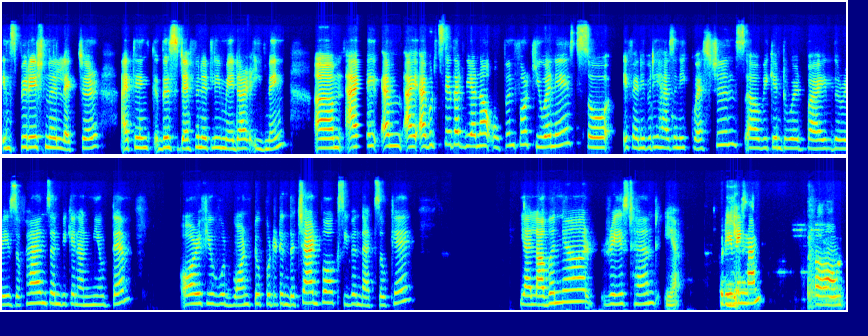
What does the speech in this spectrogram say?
inspirational lecture. I think this definitely made our evening. Um, I am I, I would say that we are now open for Q and A. So if anybody has any questions, uh, we can do it by the raise of hands and we can unmute them. Or if you would want to put it in the chat box, even that's okay. Yeah, Lavanya raised hand. Yeah. Good evening, Yes. ma'am. Um,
